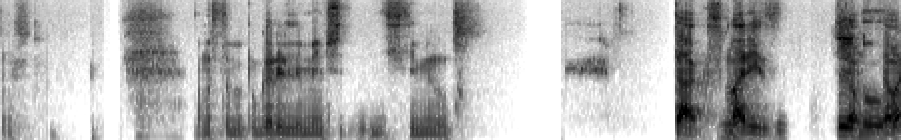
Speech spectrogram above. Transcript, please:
Мы с тобой поговорили меньше 10 минут. Так, ну, смотри. Ну, ты, ну, давай.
